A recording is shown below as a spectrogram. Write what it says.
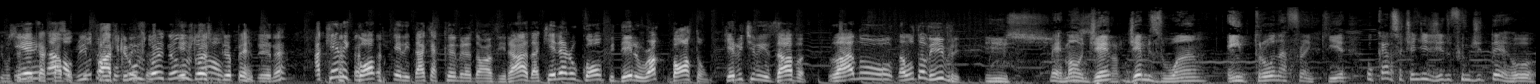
E você E vê que acaba no empate, que nos dois, nenhum dos dois podia perder, né? Aquele golpe que ele dá que a câmera dá uma virada, aquele era o golpe dele, o Rock Bottom, que ele utilizava lá no, na luta livre. Isso. Meu irmão, Jam- James Wan entrou na franquia. O cara só tinha dirigido filme de terror.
